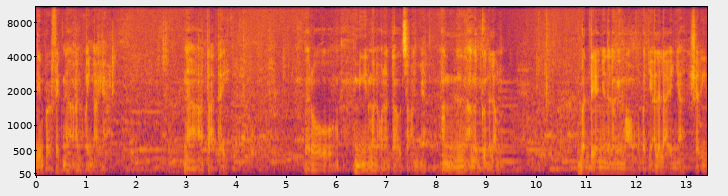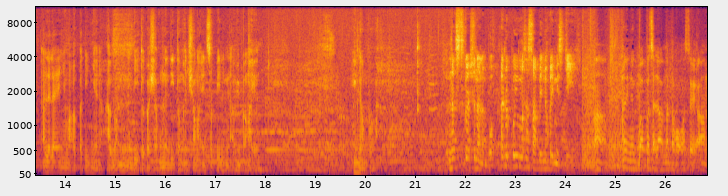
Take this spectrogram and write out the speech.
naging perfect na ano kay Naya. Na tatay. Pero humingi naman ako ng tawad sa kanya. Ang hingangad ko na lang bantayan niya na lang yung mga kapatid niya. Alalayan niya siya rin. Alalayan niya mga kapatid niya na habang nandito pa siya, kung nandito man siya ngayon sa piling namin pa ngayon. Yun lang po. Last question na lang po. Ano po yung masasabi niyo kay Miss J? Um, ay, nagpapasalamat ako kasi um,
